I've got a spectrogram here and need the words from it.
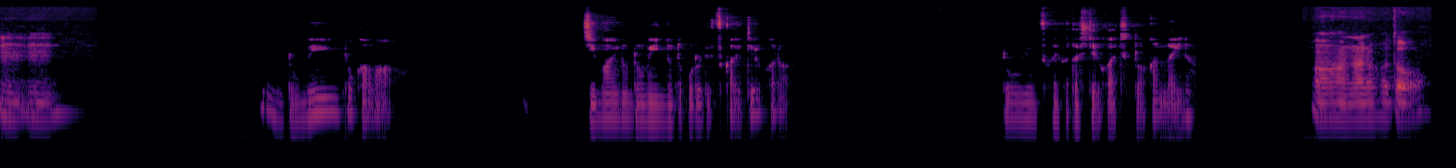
うんうん。でもドメインとかは、自前のドメインのところで使えてるから、どういう使い方してるかちょっとわかんないな。ああ、なるほど。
